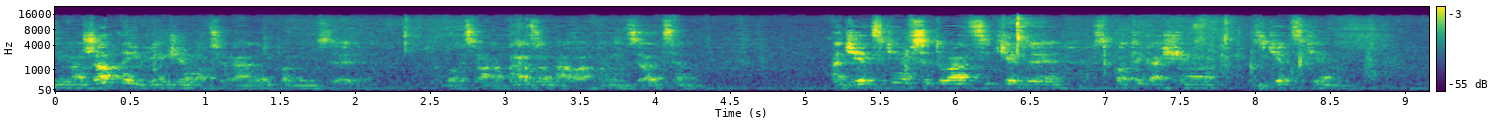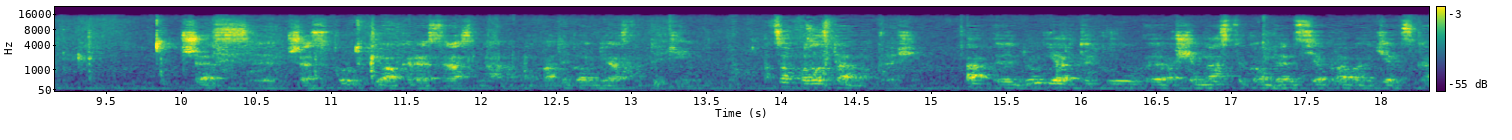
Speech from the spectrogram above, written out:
Nie ma żadnej więzi emocjonalnej pomiędzy, albo jest ona bardzo mała, pomiędzy ojcem a dzieckiem w sytuacji, kiedy spotyka się z dzieckiem przez, przez krótki okres, raz na dwa tygodnie, raz na tydzień. A co w pozostałym okresie? Y, Drugi artykuł y, 18 Konwencji o prawach dziecka.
